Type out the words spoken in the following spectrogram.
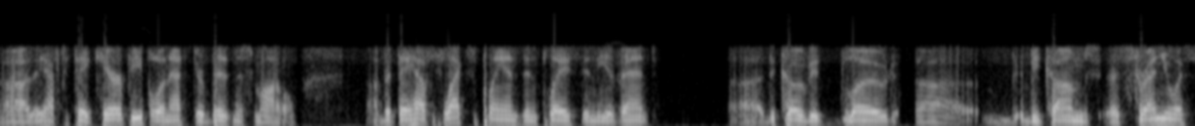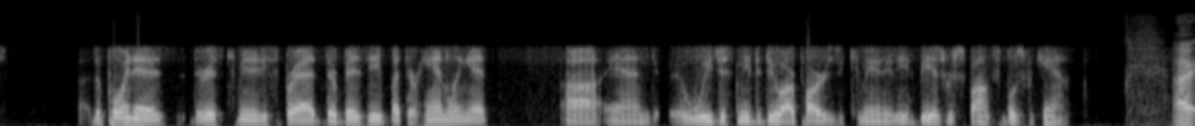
uh, they have to take care of people, and that's their business model. Uh, but they have flex plans in place in the event uh, the COVID load uh, becomes uh, strenuous. The point is, there is community spread. They're busy, but they're handling it, uh, and we just need to do our part as a community to be as responsible as we can. Uh,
